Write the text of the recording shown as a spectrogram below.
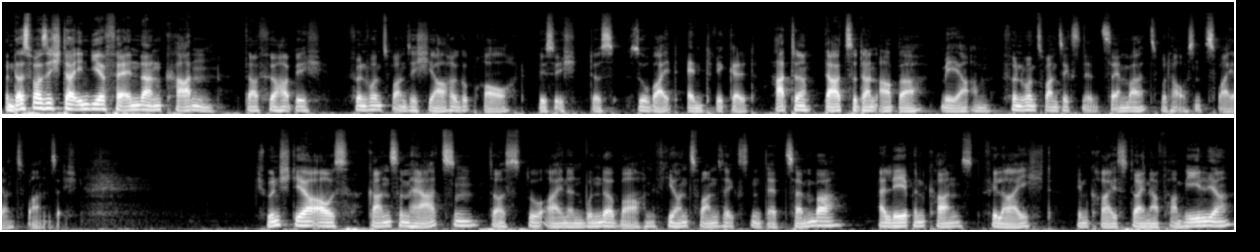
Und das, was ich da in dir verändern kann, dafür habe ich 25 Jahre gebraucht, bis ich das so weit entwickelt hatte. Dazu dann aber mehr am 25. Dezember 2022. Ich wünsche dir aus ganzem Herzen, dass du einen wunderbaren 24. Dezember erleben kannst, vielleicht im Kreis deiner Familie,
